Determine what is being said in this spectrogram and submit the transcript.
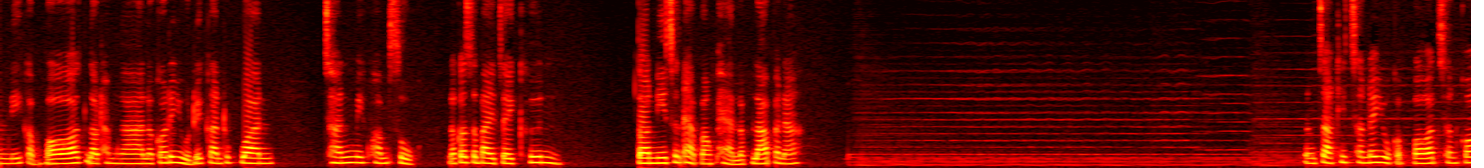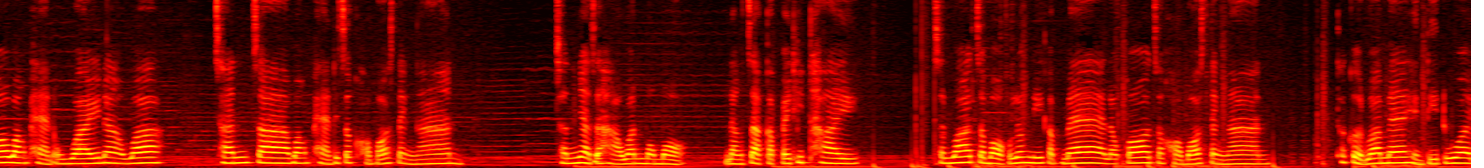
มนี้กับบอส เราทำงานแล้วก็ได้อยู่ด้วยกันทุกวัน ฉันมีความสุขแล้วก็สบายใจขึ้น ตอนนี้ฉันแอบวางแผนลับๆอะนะ หลังจากที่ฉันได้อยู่กับบอส ฉันก็วางแผนเอาไว้นะว่า ฉันจะวางแผนที่จะขอบอสแต่งงาน ฉันอยากจะหาวันเหมาะๆหลังจากกลับไปที่ไทย ฉันว่าจะบอกเรื่องนี้กับแม่แล้วก็จะขอบอสแต่งงาน ถ้าเกิดว่าแม่เห็นดีด้วย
